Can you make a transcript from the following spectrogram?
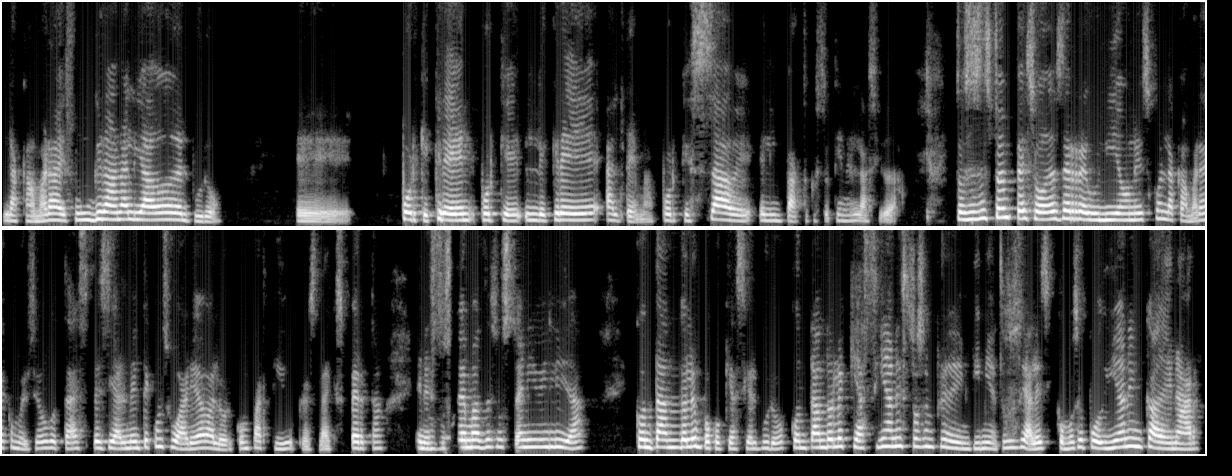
La Cámara es un gran aliado del buró eh, porque creen, porque le cree al tema, porque sabe el impacto que esto tiene en la ciudad. Entonces esto empezó desde reuniones con la Cámara de Comercio de Bogotá, especialmente con su área de valor compartido, que es la experta en estos temas de sostenibilidad, contándole un poco qué hacía el buró, contándole qué hacían estos emprendimientos sociales y cómo se podían encadenar,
